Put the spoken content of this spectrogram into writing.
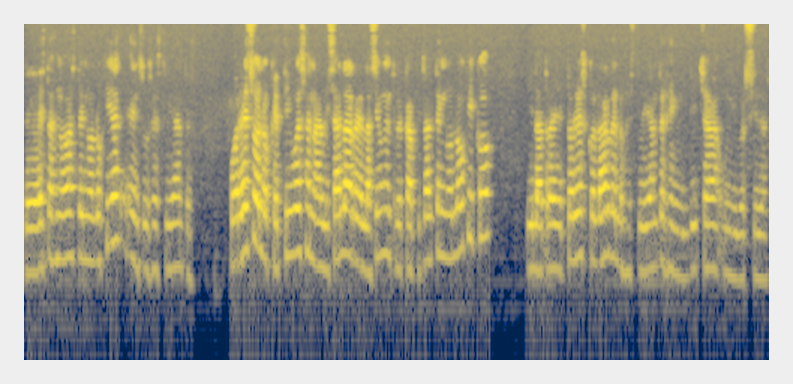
de estas nuevas tecnologías en sus estudiantes. Por eso el objetivo es analizar la relación entre el capital tecnológico y la trayectoria escolar de los estudiantes en dicha universidad.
